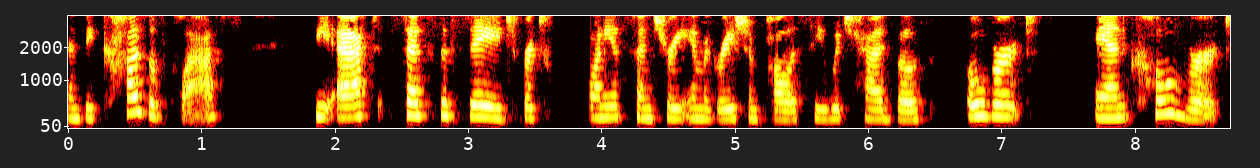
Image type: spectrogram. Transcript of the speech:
and because of class the act sets the stage for 20th century immigration policy, which had both overt and covert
